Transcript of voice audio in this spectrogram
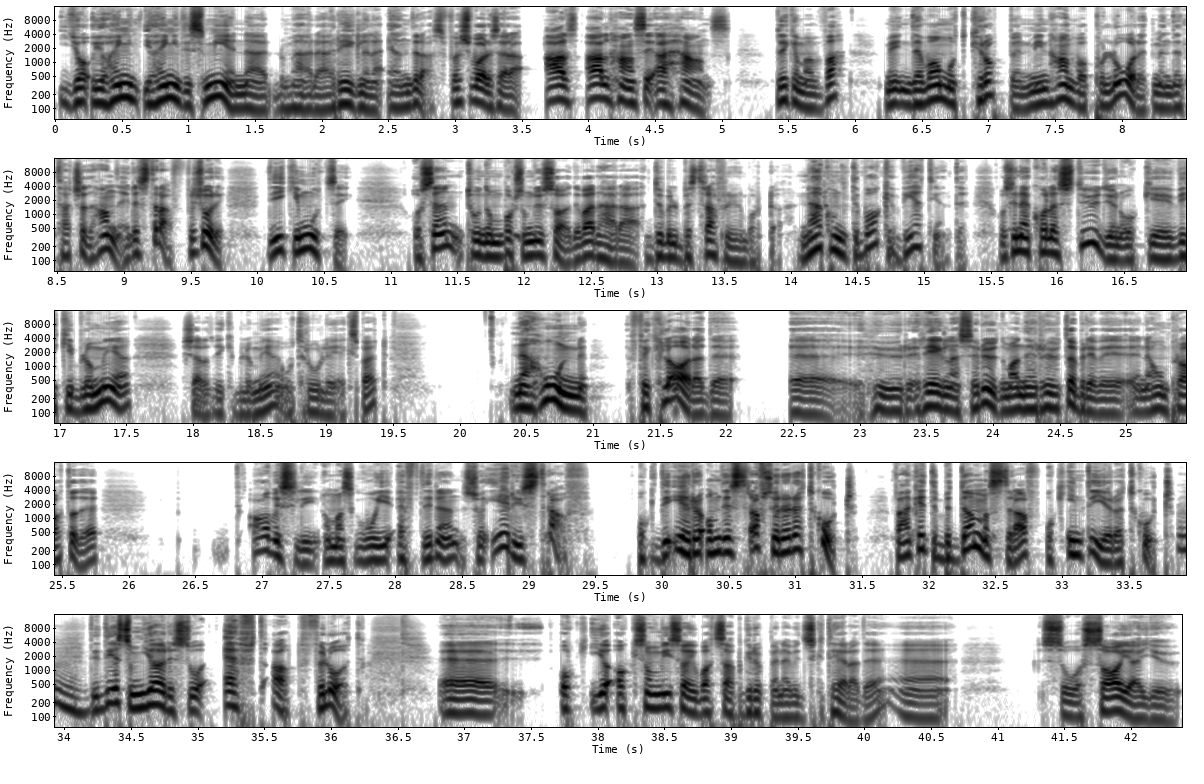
Jag, jag, hänger, jag hänger inte ens med när de här reglerna ändras. Först var det så här, all, all hands är hands Då tänker man va? Men den var mot kroppen, min hand var på låret men den touchade handen, är det straff? Förstår du? Det gick emot sig. Och sen tog de bort, som du sa, det var den här äh, dubbelbestraffningen borta. När kom den tillbaka? Vet jag inte. Och sen när jag kollade studion och eh, Vicky Blomé, shoutout Vicky Blomé, otrolig expert. När hon förklarade eh, hur reglerna ser ut, de hade en ruta bredvid eh, när hon pratade. Obviously, om man ska gå efter den så är det ju straff. Och det är, om det är straff så är det rött kort. För han kan inte bedöma straff och inte ge rött kort. Mm. Det är det som gör det så effed up, förlåt. Eh, och, jag, och som vi sa i WhatsApp-gruppen när vi diskuterade eh, Så sa jag ju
